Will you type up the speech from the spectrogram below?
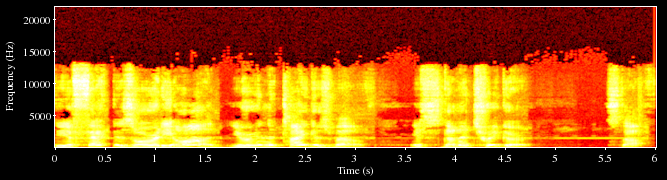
The effect is already on. You're in the tiger's mouth. It's gonna trigger stuff.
